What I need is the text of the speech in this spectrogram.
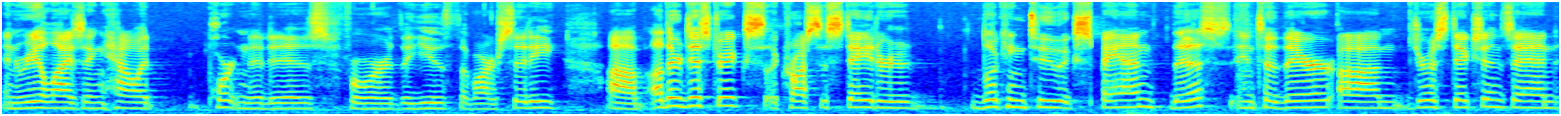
and realizing how important it is for the youth of our city. Uh, other districts across the state are looking to expand this into their um, jurisdictions, and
